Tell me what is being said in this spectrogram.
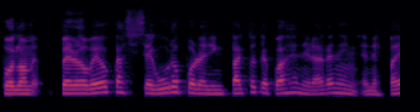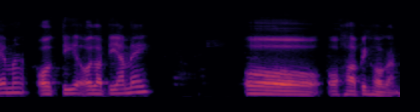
por lo, pero veo casi seguro por el impacto que pueda generar en, en Spider-Man o, o la tía May o, o Happy Hogan.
